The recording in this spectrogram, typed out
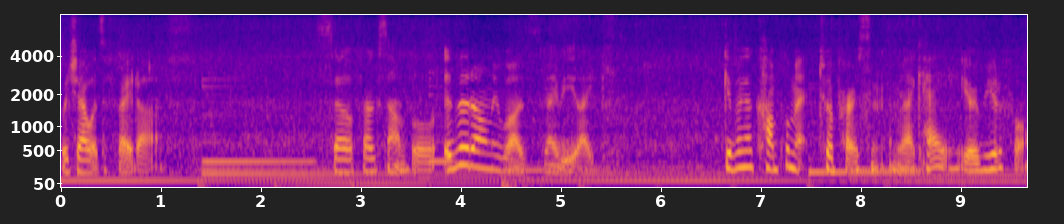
which I was afraid of. So, for example, if it only was maybe like giving a compliment to a person and be like, hey, you're beautiful.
